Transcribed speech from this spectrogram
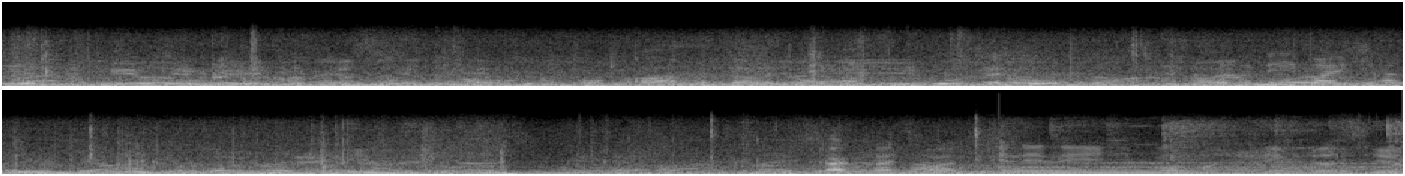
Wie viel Zeit? Nee, nee, nee, ich brauche das hier.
